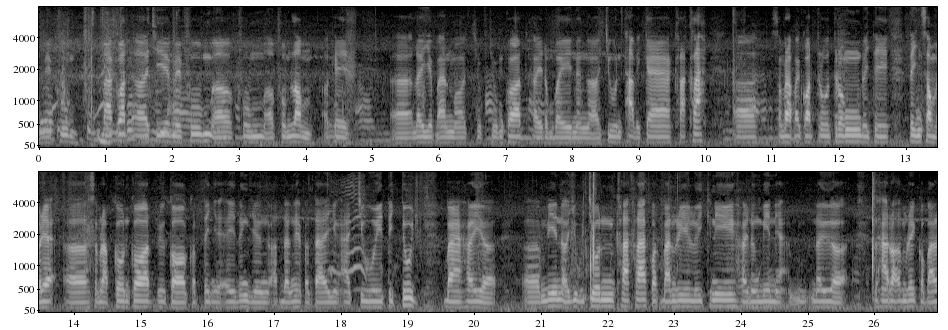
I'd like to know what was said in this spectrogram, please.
ទមេភូមិបាទគាត់ជាមេភូមិភូមិភូមិឡំអូខេអឺ ឥឡូវយើងបានមកជួបជុំគាត់ហើយដើម្បីនឹងជូនថវិកាខ្លះខ្លះអឺសម្រាប់ឲ្យគាត់ត្រួតត្រងដូចទេទិញសម្ភារៈអឺសម្រាប់កូនគាត់ឬក៏គាត់ទិញអីអីហ្នឹងយើងអត់ដឹងទេប៉ុន្តែយើងអាចជួយតិចតួចបាទហើយអឺអឺមានយុវជនខ្លះខ្លះគាត់បានរៀនលុយគ្នាហើយនឹងមានអ្នកនៅសហរដ្ឋអាមេរិកក៏បាន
